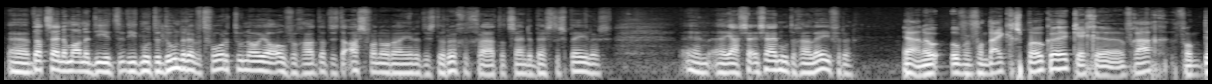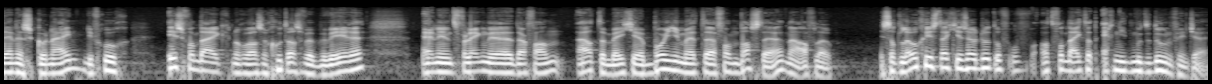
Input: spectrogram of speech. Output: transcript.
Eh. Dat zijn de mannen die het, die het moeten doen. Daar hebben we het voor het toernooi al over gehad. Dat is de as van Oranje, dat is de ruggengraat. Dat zijn de beste spelers. En eh, ja, zij, zij moeten gaan leveren. Ja, en over Van Dijk gesproken. Ik kreeg eh, een vraag van Dennis Konijn. Die vroeg, is Van Dijk nog wel zo goed als we beweren? En in het verlengde daarvan, hij had een beetje bonje met Van Basten hè, na afloop. Is dat logisch dat je zo doet? Of, of had Van Dijk dat echt niet moeten doen, vind jij?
